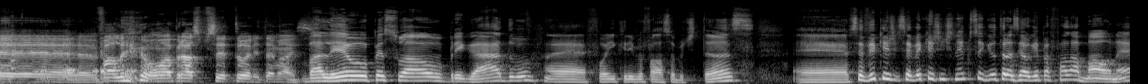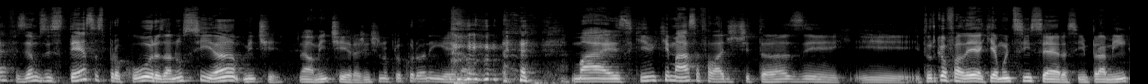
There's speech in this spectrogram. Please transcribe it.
É, valeu, um abraço pra você, Tony, até mais. Valeu, pessoal. Obrigado. É, foi incrível falar sobre Titãs. É, você, vê que, a gente- você vê que a gente nem conseguiu trazer alguém pra falar mal, né? Fizemos extensas procuras, anunciamos. Mentira. Não, mentira. A gente não procurou ninguém, não. Mas que, que massa falar de Titãs e, e, e tudo que eu falei aqui é muito sincero, assim, pra mim.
